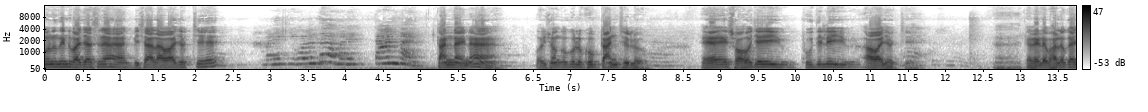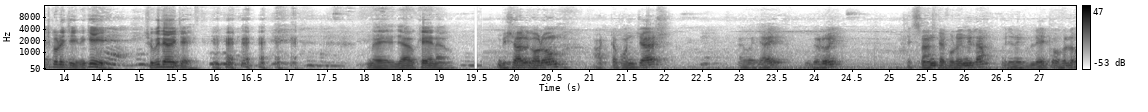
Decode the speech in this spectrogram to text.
কোনোদিন বাজাস না বিশাল আওয়াজ হচ্ছে। মানে মানে টান নাই। না? ওই শঙ্খগুলো খুব টান ছিল। হ্যাঁ সহজেই ফু দিলেই আওয়াজ হচ্ছে। হ্যাঁ তাহলে এটা ভালো কাজ করেছি নাকি? সুবিধা হয়েছে? যাও খেয়ে নাও। বিশাল গরম আটটা পঞ্চাশ। এবার যাই বেরোই। স্নানটা করে নিলাম ওই জন্য একটু লেটও হলো।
